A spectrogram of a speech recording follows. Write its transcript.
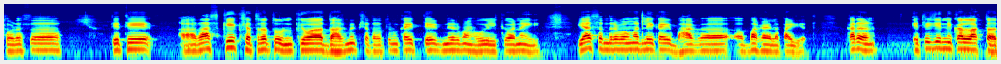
थोडंसं तेथे राजकीय क्षेत्रातून किंवा धार्मिक क्षेत्रातून काही तेढ निर्माण होईल किंवा नाही, या संदर्भामधले काही भाग बघायला पाहिजेत. कारण येथे जे निकाल लागतात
